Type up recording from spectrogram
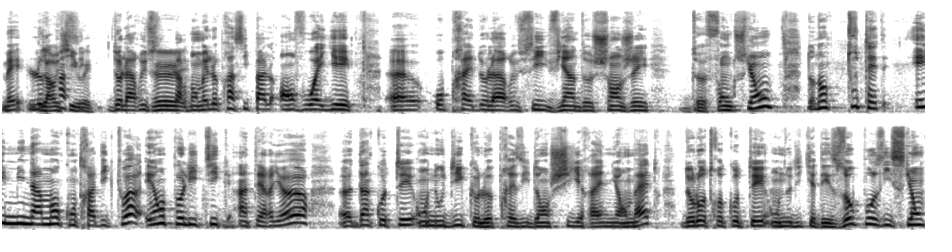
mais le la Russie, oui. de la Russie, pardon, mais le principal envoyé euh, auprès de la Russie vient de changer de fonction. Donc tout est éminemment contradictoire. Et en politique intérieure, euh, d'un côté, on nous dit que le président Xi règne en maître, de l'autre côté, on nous dit qu'il y a des oppositions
